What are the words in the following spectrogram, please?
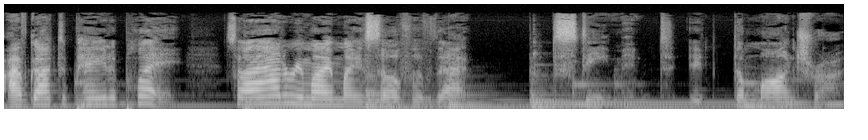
I've got to pay to play. So I had to remind myself of that statement, it, the mantra.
